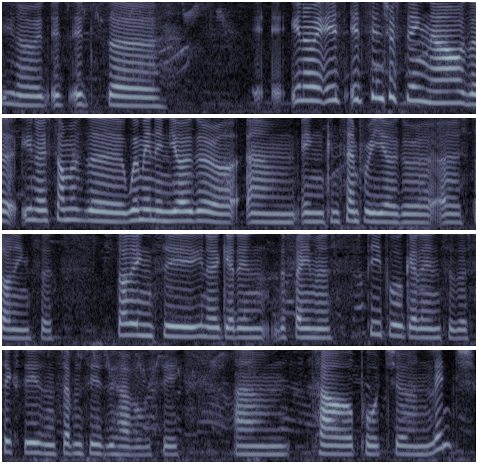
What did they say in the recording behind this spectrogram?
you know, it, it's, it's uh, you know, it's it's interesting now that you know some of the women in yoga, are, um, in contemporary yoga, are, are, starting to starting to you know get in the famous people, get into the 60s and 70s. We have obviously um, Tao Porchon-Lynch,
